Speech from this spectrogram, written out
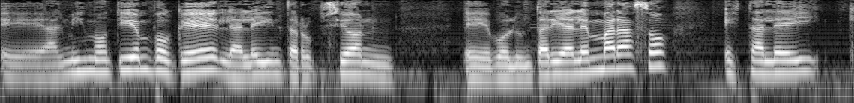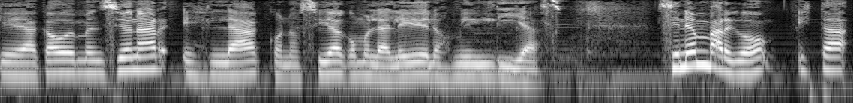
eh, al mismo tiempo que la ley de interrupción eh, voluntaria del embarazo. Esta ley que acabo de mencionar es la conocida como la ley de los mil días. Sin embargo, esta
